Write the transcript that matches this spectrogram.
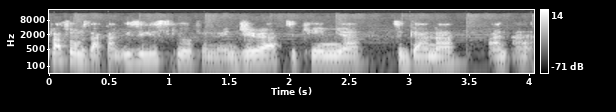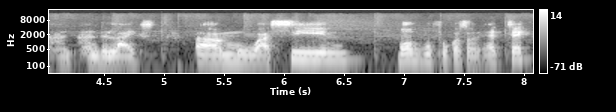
platforms that can easily scale from Nigeria to Kenya to Ghana and, and, and the likes. Um, we're seeing more people focus on edtech.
